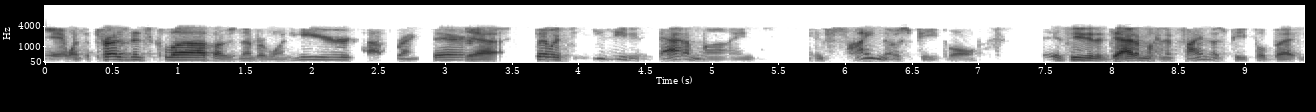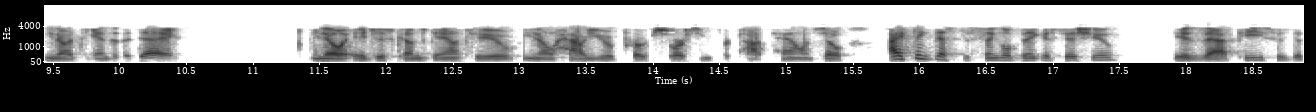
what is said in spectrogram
Hey, I went to President's Club. I was number one here, top ranked there. Yeah. So it's easy to data mine and find those people. It's easy to data mine and find those people, but you know, at the end of the day, you know, it just comes down to you know how you approach sourcing for top talent. So I think that's the single biggest issue is that piece, is the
